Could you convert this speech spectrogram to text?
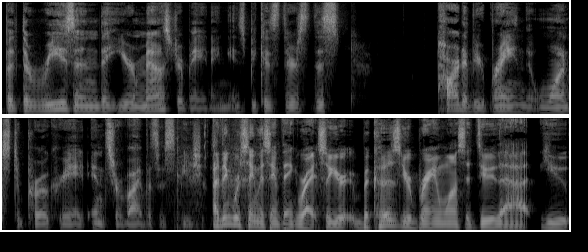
But the reason that you're masturbating is because there's this part of your brain that wants to procreate and survive as a species. I think we're saying the same thing, right? So you're because your brain wants to do that, you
